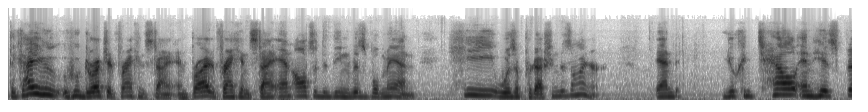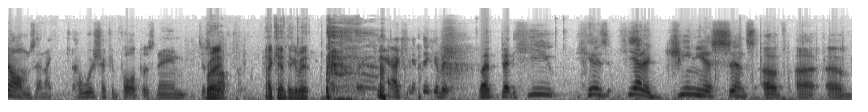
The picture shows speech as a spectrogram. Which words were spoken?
the guy who who directed Frankenstein and Bride of Frankenstein and also did the Invisible Man. He was a production designer, and you can tell in his films. And I, I wish I could pull up his name just Right. off I can't think of it. can't, I can't think of it, but but he his he had a genius sense of uh, of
